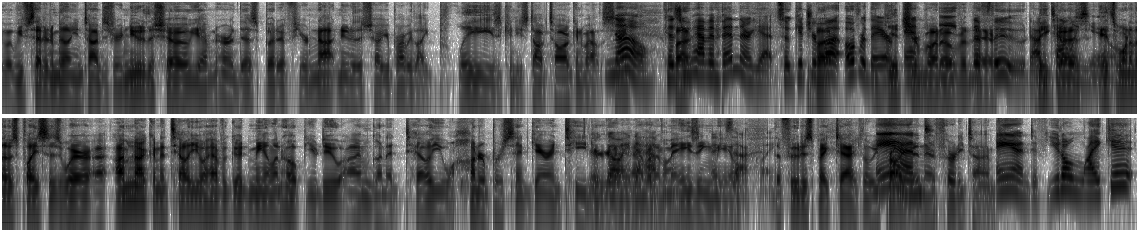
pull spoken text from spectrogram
we've said it a million times. If you're new to the show, you haven't heard this, but if you're not new to the show, you're probably like, please, can you stop talking about the same? No, because you haven't been there yet. So get your but butt over there. Get your butt over the food. I'm because telling you, it's one of those places where uh, I'm not going to tell you I have a good meal and hope you do. I'm going to tell you 100% guaranteed you're, You're going to to have, have an one. amazing meal. Exactly. The food is spectacular. We've probably been there 30 times. And if you don't like it,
